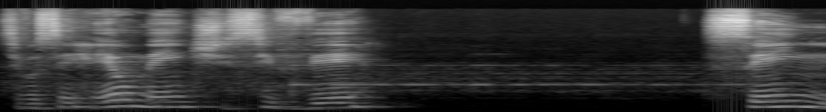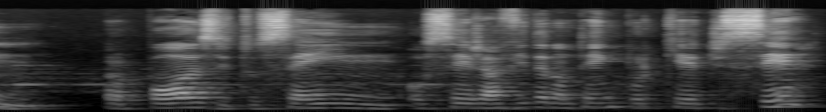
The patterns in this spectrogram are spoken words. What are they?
se você realmente se vê sem propósito, sem, ou seja, a vida não tem porquê de ser,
